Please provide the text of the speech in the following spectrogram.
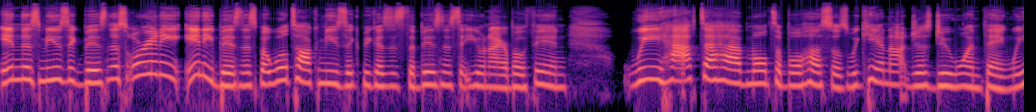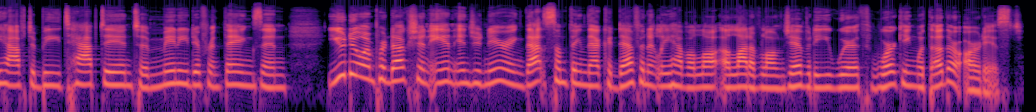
in this music business or any any business, but we'll talk music because it's the business that you and I are both in. We have to have multiple hustles. We cannot just do one thing. We have to be tapped into many different things and you doing production and engineering, that's something that could definitely have a lot a lot of longevity with working with other artists.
